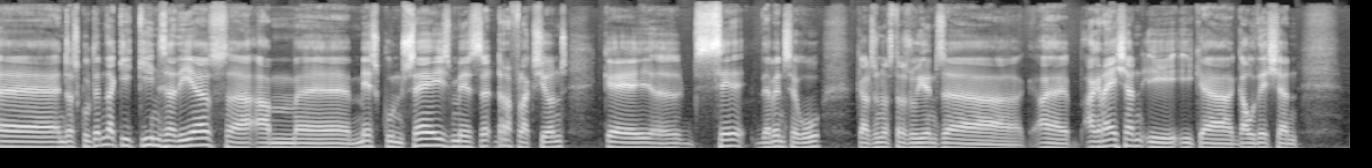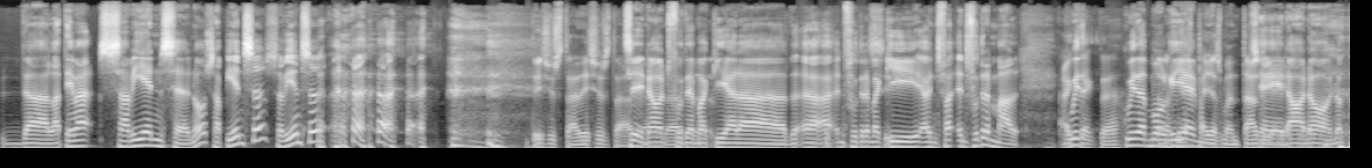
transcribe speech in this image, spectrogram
Eh, ens escoltem d'aquí 15 dies eh, amb eh, més consells, més reflexions que eh, sé de ben segur que els nostres oients eh, eh, agraeixen i, i que gaudeixen de la teva sabiença, no? Sapiença? Sabiença? deixo estar, deixo estar. Sí, no, ens fotem aquí ara... Uh, ens fotrem sí. aquí... Ens, fa, ens fotrem mal. Exacte. Cuida't molt, Guillem. Les mentals. Sí, no, no, no,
